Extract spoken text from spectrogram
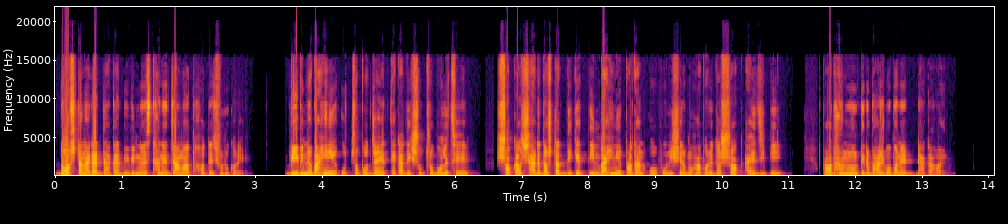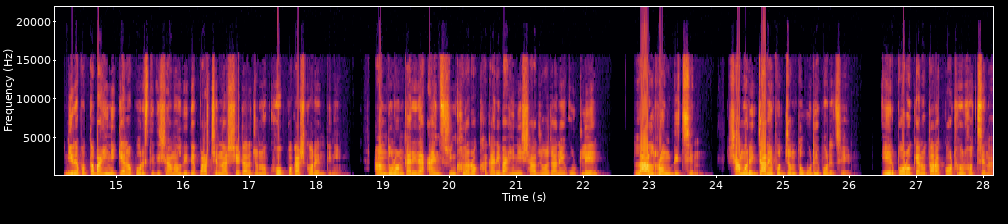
দশটা নাগাদ ঢাকার বিভিন্ন স্থানে জামাত হতে শুরু করে। বিভিন্ন বাহিনীর উচ্চ পর্যায়ের একাধিক সূত্র বলেছে, সকাল সাড়ে দশটার দিকে তিন বাহিনীর প্রধান ও পুলিশের মহাপরিদর্শক আইজিপি প্রধানমন্ত্রীর বাসভবনে ঢাকা হয়। নিরাপত্তা বাহিনী কেন পরিস্থিতি সামাল দিতে পারছে না সেটার জন্য ক্ষোভ প্রকাশ করেন তিনি। আন্দোলনকারীরা আইনশৃঙ্খলা রক্ষাকারী বাহিনী সাজোয়া যানে উঠলে লাল রং দিচ্ছেন, সামরিক যানে পর্যন্ত উঠে পড়েছে। এরপরও কেন তারা কঠোর হচ্ছে না?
